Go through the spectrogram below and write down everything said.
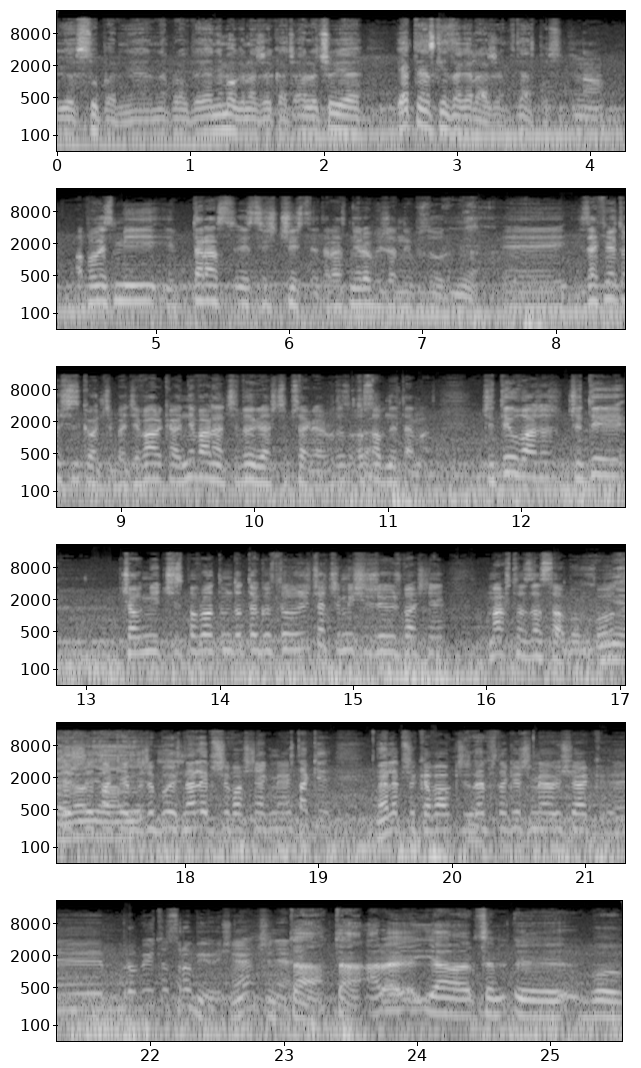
E, Jest super, nie? Naprawdę, ja nie mogę narzekać, ale czuję, ja tęsknię za garażem w ten sposób. No, a powiedz mi, teraz jesteś czysty, teraz nie robisz żadnych bzdur. Nie. Yy, za chwilę to się skończy, będzie walka, nieważne czy wygrasz, czy przegrasz, bo to jest Tak. osobny temat. Czy ty uważasz, czy ty ciągnie ci z powrotem do tego stylu życia, czy myślisz, że już właśnie masz to za sobą? Bo Nie, też ja- że ja- takie, ja- że byłeś najlepszy właśnie jak miałeś takie, najlepsze kawałki, że najlepsze takie, że miałeś jak yy, robiłeś to co robiłeś, nie? Czy nie? Tak, tak, ale ja chcę, y, bo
